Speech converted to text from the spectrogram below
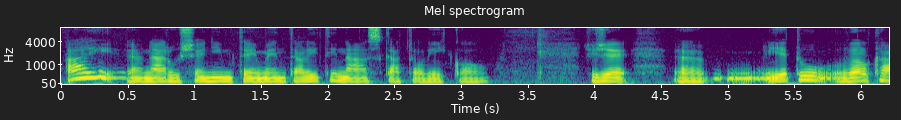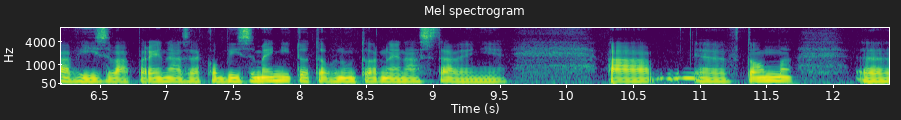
aj narušením tej mentality nás, katolíkov. Čiže je tu veľká výzva pre nás, akoby zmeniť toto vnútorné nastavenie. A v tom Eh,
